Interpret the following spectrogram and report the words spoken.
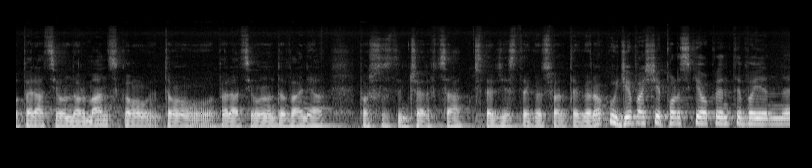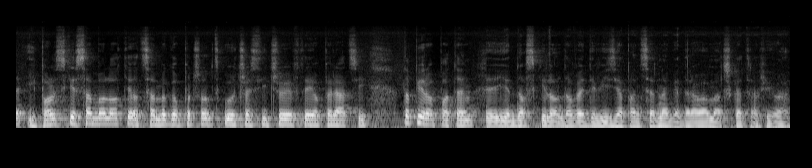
operacją normandzką, tą operacją lądowania po 6 czerwca 1944 roku, gdzie właśnie polskie okręty wojenne i polskie samoloty od samego początku uczestniczyły w tej operacji. Dopiero potem jednostki lądowe, dywizja pancerna generała Maczka trafiła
